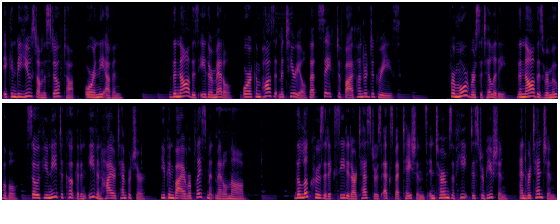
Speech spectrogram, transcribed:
it can be used on the stovetop or in the oven. The knob is either metal or a composite material that's safe to 500 degrees. For more versatility, the knob is removable, so if you need to cook at an even higher temperature, you can buy a replacement metal knob. The Le Creuset exceeded our testers' expectations in terms of heat distribution and retention.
